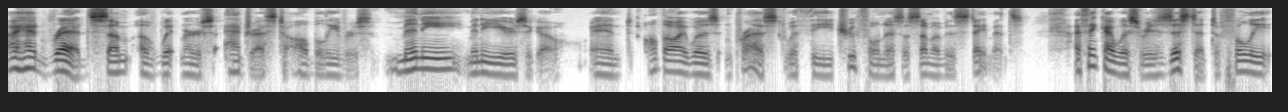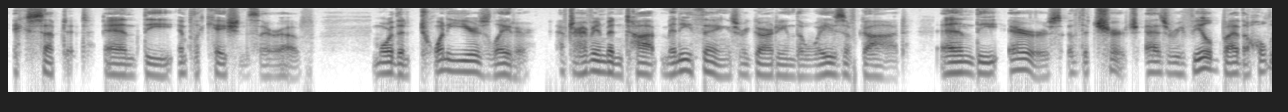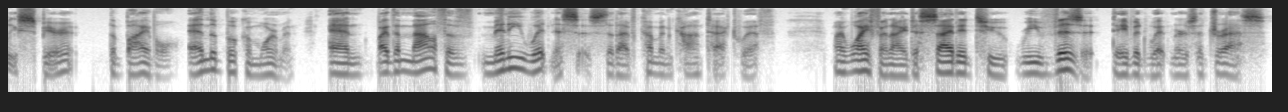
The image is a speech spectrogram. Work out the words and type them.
I had read some of Whitmer's address to all believers many, many years ago, and although I was impressed with the truthfulness of some of his statements, I think I was resistant to fully accept it and the implications thereof. More than 20 years later, after having been taught many things regarding the ways of God and the errors of the church as revealed by the Holy Spirit, the Bible, and the Book of Mormon, and by the mouth of many witnesses that I've come in contact with, my wife and I decided to revisit David Whitmer's address.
